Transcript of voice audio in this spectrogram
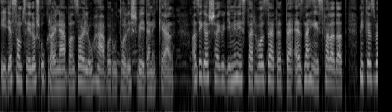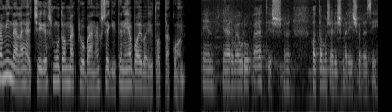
Így a szomszédos Ukrajnában zajló háborútól is védeni kell. Az igazságügyi miniszter hozzátette, ez nehéz feladat, miközben minden lehetséges módon megpróbálnak segíteni a bajba jutottakon. Én járom Európát, és eh, hatalmas elismerés övezi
